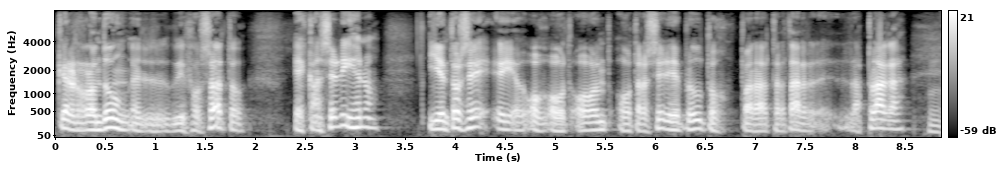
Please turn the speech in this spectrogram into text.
que el rondún, el glifosato, es cancerígeno y entonces eh, o- o- o- otra serie de productos para tratar las plagas Hmm.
